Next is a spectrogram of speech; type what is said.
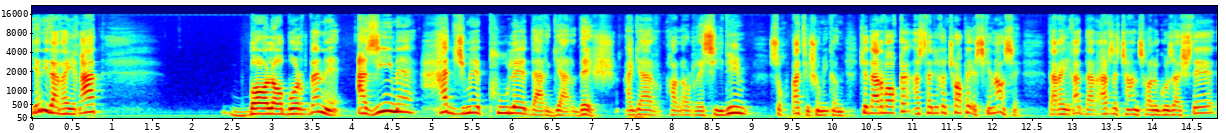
یعنی در حقیقت بالا بردن عظیم حجم پول در گردش. اگر حالا رسیدیم صحبتشو می‌کنیم که در واقع از طریق چاپ اسکناسه. در حقیقت در عرض چند سال گذشته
